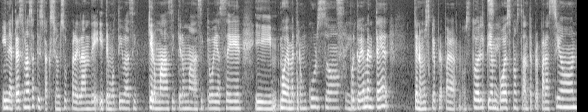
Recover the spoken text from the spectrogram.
Y neta es una satisfacción súper grande y te motivas y quiero más y quiero más y qué voy a hacer y me voy a meter a un curso. Porque obviamente tenemos que prepararnos. Todo el tiempo es constante preparación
